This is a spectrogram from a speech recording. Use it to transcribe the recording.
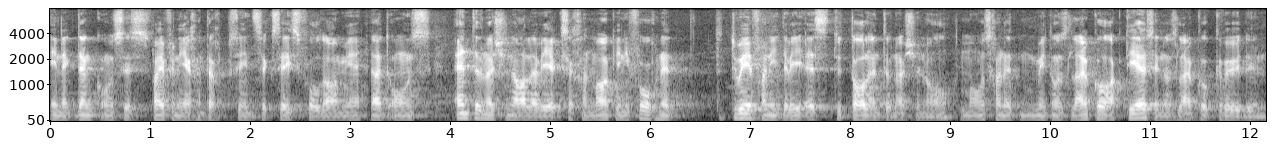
En ek dink ons is 95% suksesvol daarmee dat ons internasionale reekse gaan maak. En die volgende twee van die drie is totaal internasionaal. Maar ons gaan dit met ons local akteurs en ons local crew doen.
